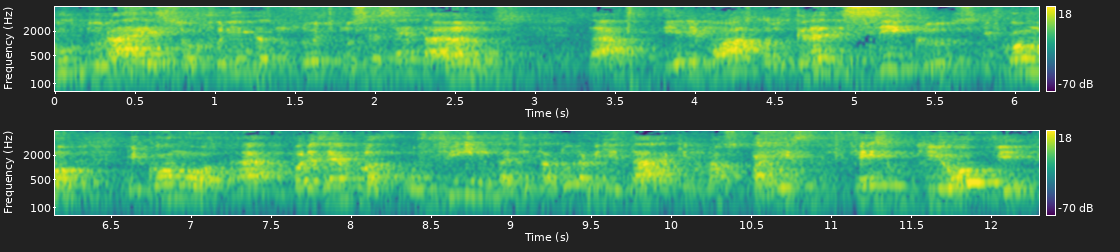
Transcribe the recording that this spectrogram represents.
culturais sofridas nos últimos 60 anos. Tá? E ele mostra os grandes ciclos e como, e como ah, por exemplo, o fim da ditadura militar aqui no nosso país fez com que houve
